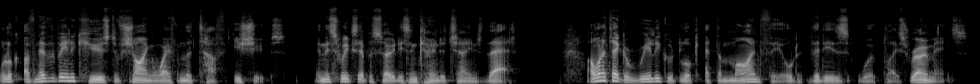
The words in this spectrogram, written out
Well, look, I've never been accused of shying away from the tough issues, and this week's episode isn't going to change that. I want to take a really good look at the minefield that is workplace romance.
